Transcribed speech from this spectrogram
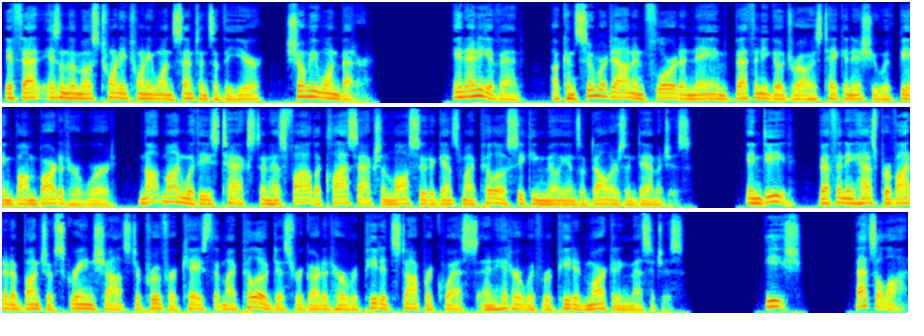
If that isn't the most 2021 sentence of the year, show me one better. In any event, a consumer down in Florida named Bethany Gaudreau has taken issue with being bombarded her word, not mine with these texts and has filed a class action lawsuit against my pillow seeking millions of dollars in damages. Indeed, Bethany has provided a bunch of screenshots to prove her case that my pillow disregarded her repeated stop requests and hit her with repeated marketing messages. Eesh. That's a lot.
